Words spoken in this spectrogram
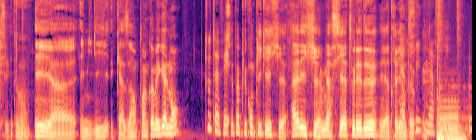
Exactement. Et Émilie Cazin.com également. Tout à fait. C'est pas plus compliqué. Allez, merci à tous les deux et à très bientôt. Merci. merci.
